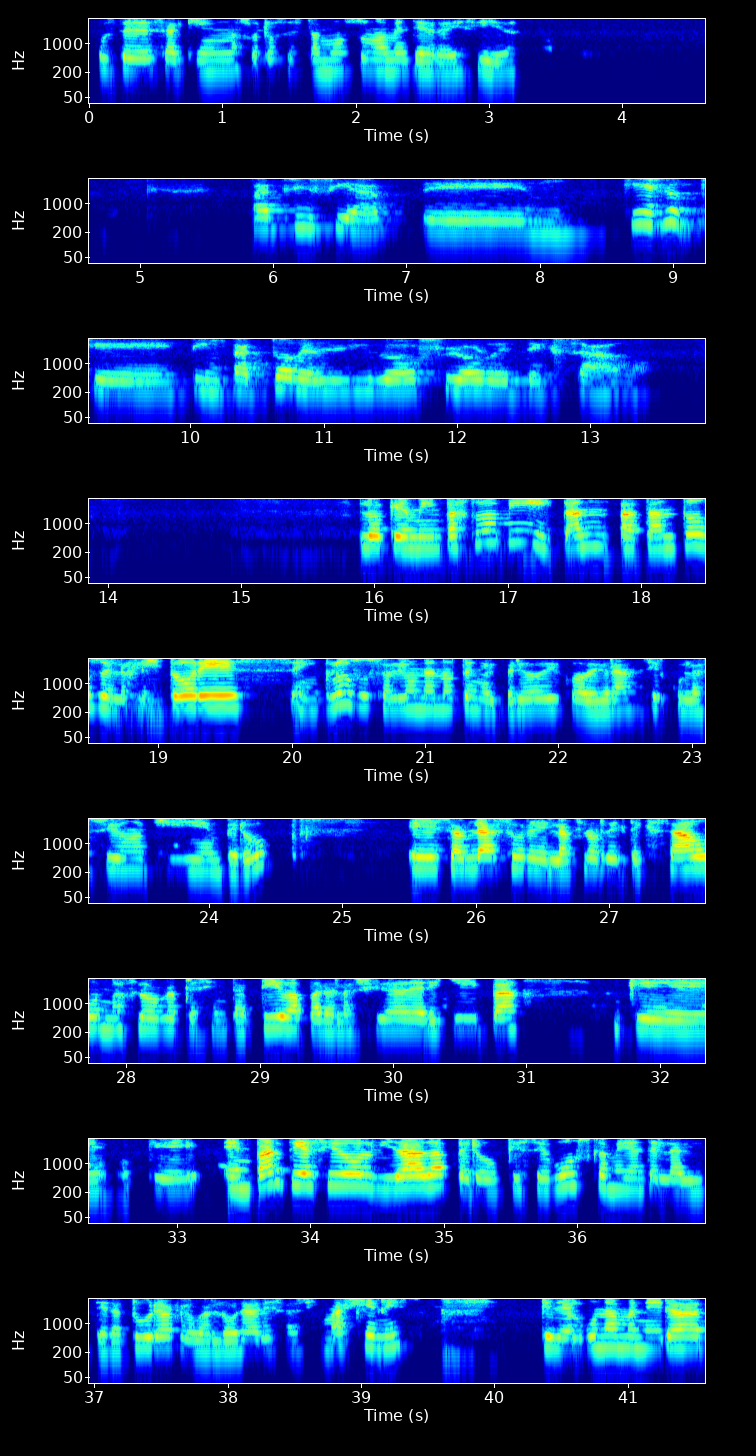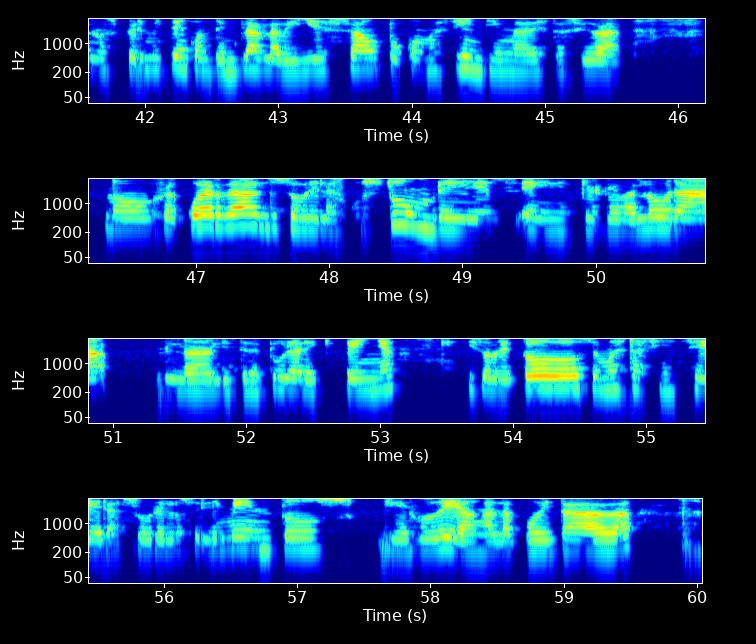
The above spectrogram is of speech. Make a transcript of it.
ustedes a quien nosotros estamos sumamente agradecidas. Patricia, eh, ¿qué es lo que te impactó del libro Flor de Texao? Lo que me impactó a mí y tan, a tantos de los lectores, e incluso salió una nota en el periódico de gran circulación aquí en Perú, es hablar sobre la flor del Texao, una flor representativa para la ciudad de Arequipa, que, en parte ha sido olvidada, pero que se busca mediante la literatura revalorar esas imágenes que de alguna manera nos permiten contemplar la belleza un poco más íntima de esta ciudad. Nos recuerda sobre las costumbres eh, que revalora la literatura arequipeña y sobre todo se muestra sincera sobre los elementos que rodean a la poeta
